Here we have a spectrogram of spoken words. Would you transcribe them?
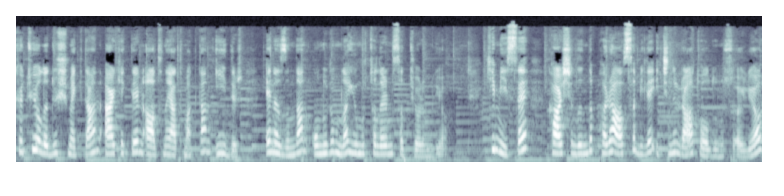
kötü yola düşmekten, erkeklerin altına yatmaktan iyidir. En azından onurumla yumurtalarımı satıyorum diyor. Kimi ise karşılığında para alsa bile içinin rahat olduğunu söylüyor.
